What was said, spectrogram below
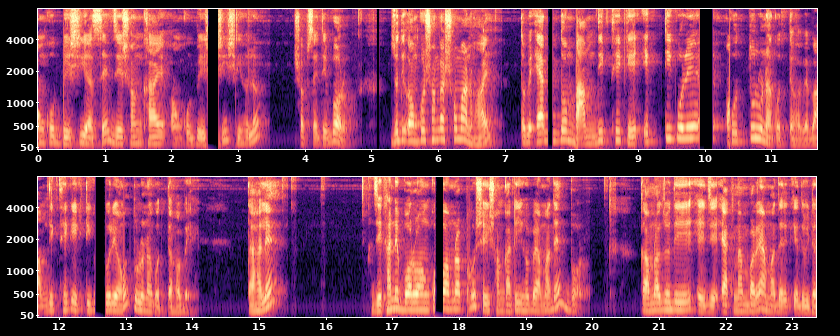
অঙ্ক বেশি আছে, যে সংখ্যায় অঙ্ক বেশি সেটি হলো সবচাইতে বড়। যদি অঙ্ক সংখ্যা সমান হয়, তবে একদম বাম দিক থেকে একটি করে অঙ্ক তুলনা করতে হবে। বাম দিক থেকে একটি করে অঙ্ক তুলনা করতে হবে। তাহলে যেখানে বড় অঙ্ক আমরা পাবো, সেই সংখ্যাটি হবে আমাদের বড়। তো আমরা যদি এই যে এক নম্বরে আমাদেরকে দুইটা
